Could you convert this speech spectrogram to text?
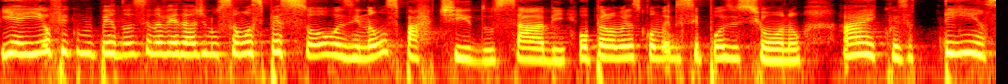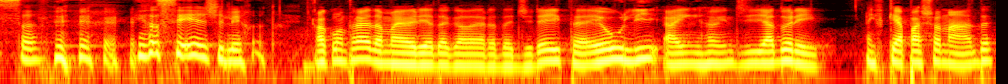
E aí eu fico me perguntando se na verdade não são as pessoas e não os partidos, sabe? Ou pelo menos como eles se posicionam. Ai, coisa tensa. eu sei, Juliana. Ao contrário da maioria da galera da direita, eu li a Ayn Rand e adorei. E fiquei apaixonada.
